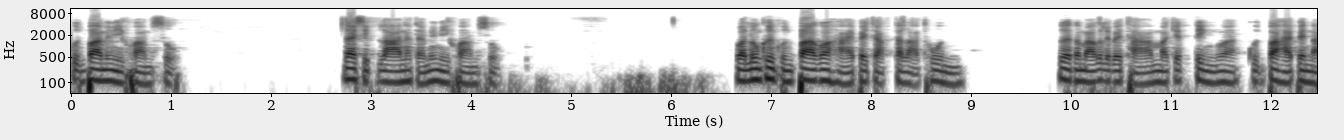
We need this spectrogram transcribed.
คุณป้าไม่มีความสุข ได้สิบล้านนะแต่ไม่มีความสุข วันรุ่งขึ้นคุณป้าก็หายไปจากตลาดทุน เพื่อนอาตมาก็เลยไปถาม marketing ว่าคุณป้าหายไปไหน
